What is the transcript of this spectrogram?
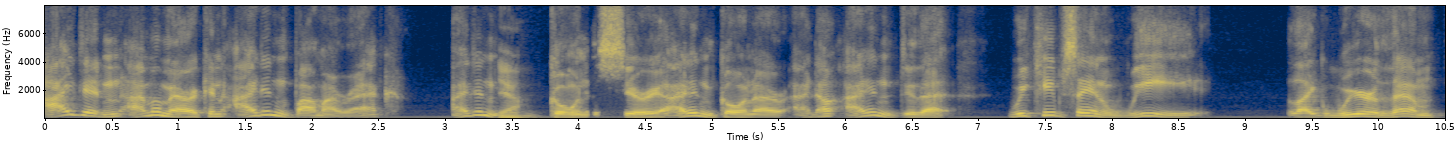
I didn't. I'm American. I didn't bomb Iraq. I didn't yeah. go into Syria. I didn't go into I don't I didn't do that. We keep saying we like we're them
